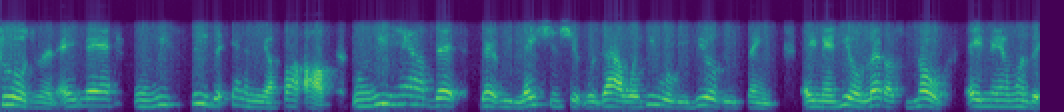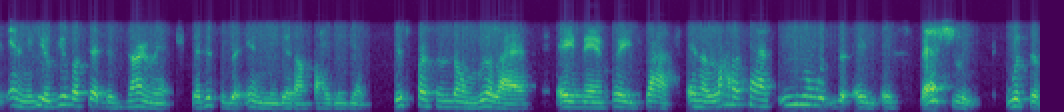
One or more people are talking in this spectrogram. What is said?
children. Amen. When we see the enemy afar off, when we have that that relationship with God where He will reveal these things. Amen. He'll let us know. Amen. When the enemy, He'll give us that discernment that this is the enemy that I'm fighting against. This person don't realize Amen. Praise God. And a lot of times, even with the, especially with the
